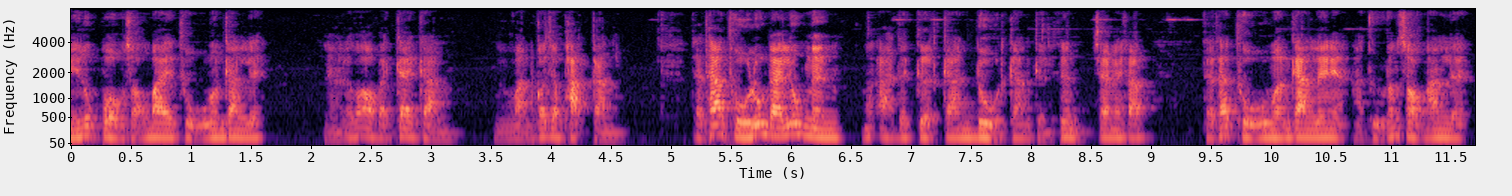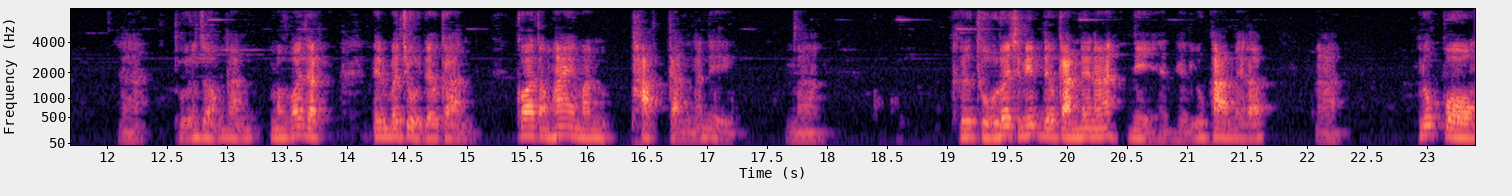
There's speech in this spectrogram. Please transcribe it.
มีลูกโป่งสองใบถูเหมือนกันเลยนะแล้วก็เอาไปใกล้กันมันก็จะผลักกัน แต่ถ้าถูลูกใดลูกหนึ่งมันอาจจะเกิดการดูดการเกิดขึ้นใช่ไหมครับ แต่ถ้าถูเหมือนกันเลยเนี่ยถูทั้งสองอันเลยนะถูทั้งสองอันมันก็จะเป็นประจุเดียวกัน ก็ทำให้มันผักกันนั่นเองนะคือถูด้วยชนิดเดียวกันด้วยนะ นี่เห็นเห็นรูปภาพไหมครับนะลูกโป่ง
